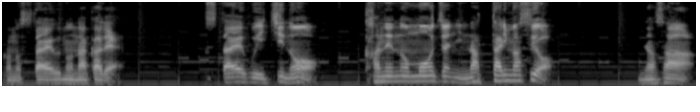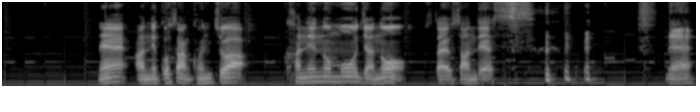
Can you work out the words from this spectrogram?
このスタイフの中で。スタイフ1の金の亡者になったりますよ。皆さん。ね、あ、猫さん、こんにちは。金の亡者のスタイフさんです。ね。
